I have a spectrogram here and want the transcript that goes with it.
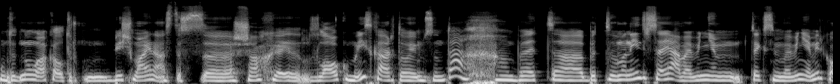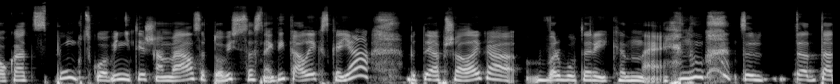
Un tad, nu, atkal tur bija mainās tas šaha laukuma izkārtojums un tā. Bet, bet man interesē, jā, vai viņiem, teiksim, vai viņiem ir kaut kāds punkts, ko viņi tiešām vēlas ar to visu sasniegt. It kā liekas, ka jā, bet tajā pašā laikā varbūt arī, ka nē. nu, tā, tā,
